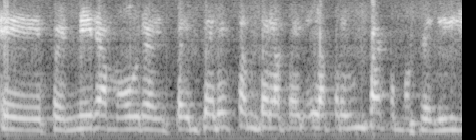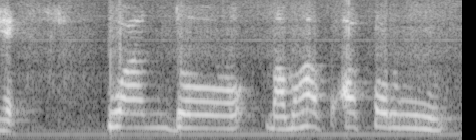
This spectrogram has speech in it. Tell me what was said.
eh, pues mira, Maura, está interesante la, la pregunta, como te dije. Cuando vamos a hacer un,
